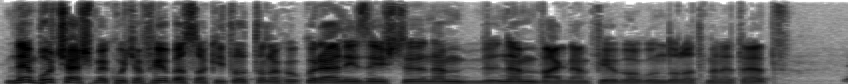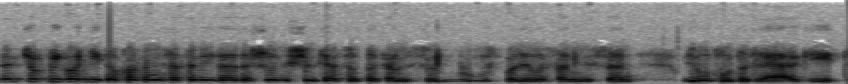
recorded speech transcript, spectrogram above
Nem, bocsáss meg, hogyha félbeszakítottalak, akkor elnézést, nem, nem vágnám félbe a gondolatmenetet. Nem csak még annyit akartam hozzátenni, ráadásul is ők játszottak először blues Magyarországon, hiszen ugye ott volt az LGT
